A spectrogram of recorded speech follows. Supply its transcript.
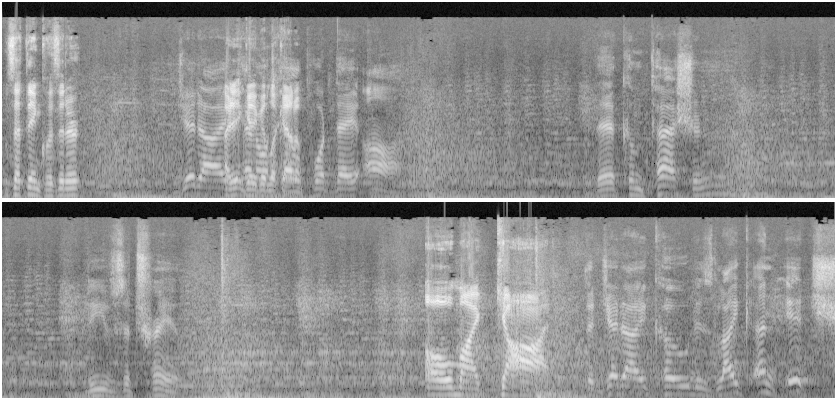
Was that the Inquisitor? Jedi I didn't get a good look at help him. what they are. Their compassion leaves a trail. Oh my god. The Jedi Code is like an itch.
